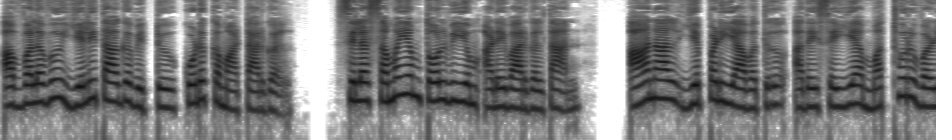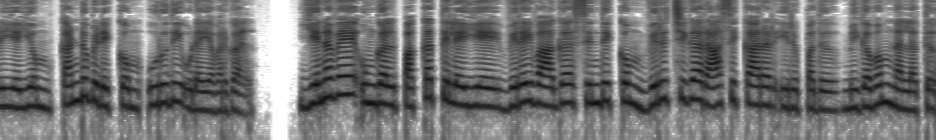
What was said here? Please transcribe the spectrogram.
அவ்வளவு எளிதாக விட்டு கொடுக்க மாட்டார்கள். சில சமயம் தோல்வியும் அடைவார்கள்தான். ஆனால் எப்படியாவது அதை செய்ய மற்றொரு வழியையும் கண்டுபிடிக்கும் உறுதி உடையவர்கள். எனவே உங்கள் பக்கத்திலேயே விரைவாக சிந்திக்கும் விருச்சிக ராசிக்காரர் இருப்பது மிகவும் நல்லது.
